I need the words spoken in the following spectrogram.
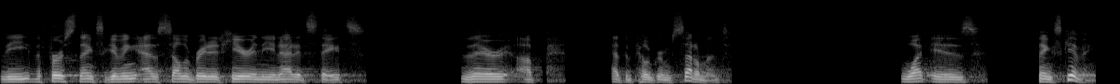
the, the first Thanksgiving as celebrated here in the United States. There up at the Pilgrim Settlement. What is Thanksgiving?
